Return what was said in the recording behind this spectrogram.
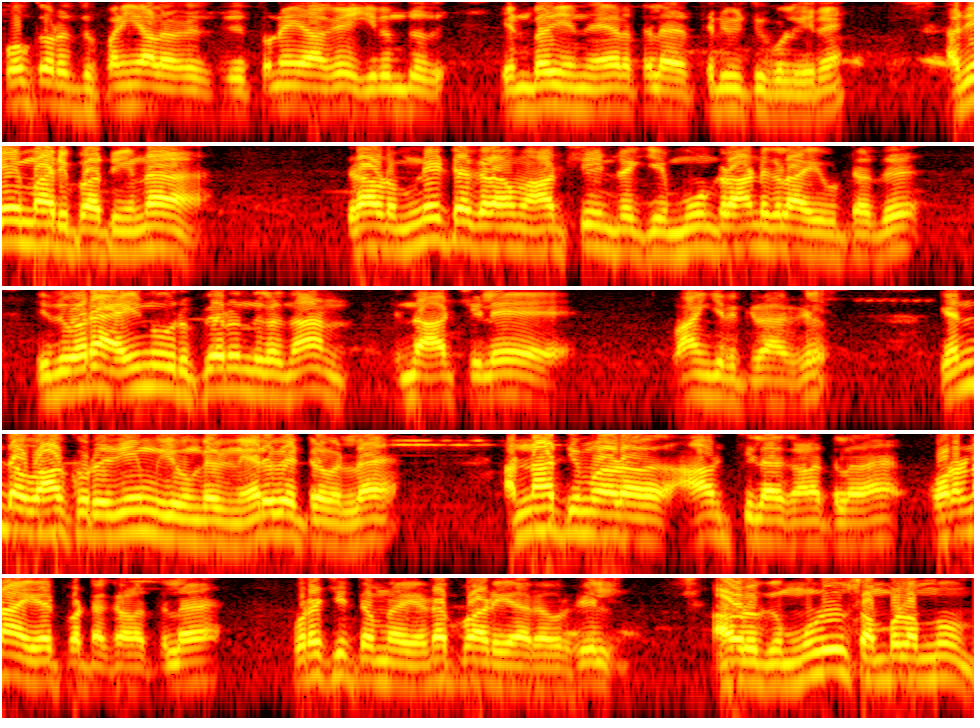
போக்குவரத்து பணியாளர்களுக்கு துணையாக இருந்தது என்பதை இந்த நேரத்தில் தெரிவித்துக் கொள்கிறேன். அதே மாதிரி பார்த்தீங்கன்னா திராவிட முன்னேற்ற கழகம் ஆட்சி இன்றைக்கு மூன்று ஆண்டுகள் ஆகிவிட்டது இதுவரை ஐநூறு பேருந்துகள் தான் இந்த ஆட்சியிலே வாங்கியிருக்கிறார்கள். எந்த வாக்குறுதியும் இவங்க நிறைவேற்றவில்லை. அதிமுக ஆட்சியில் காலத்தில் கொரோனா ஏற்பட்ட காலத்தில் புரட்சி தமிழர் எடப்பாடியார் அவர்கள் அவருக்கு முழு சம்பளமும்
